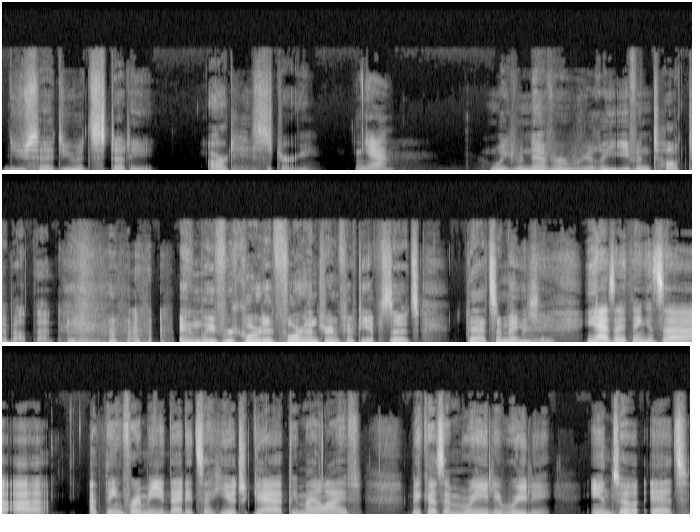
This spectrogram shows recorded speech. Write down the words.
You said you would study art history. Yeah. We've never really even talked about that. And we've recorded 450 episodes. That's amazing. Yes, I think it's a, a a thing for me that it's a huge gap in my life because I'm really really into it,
